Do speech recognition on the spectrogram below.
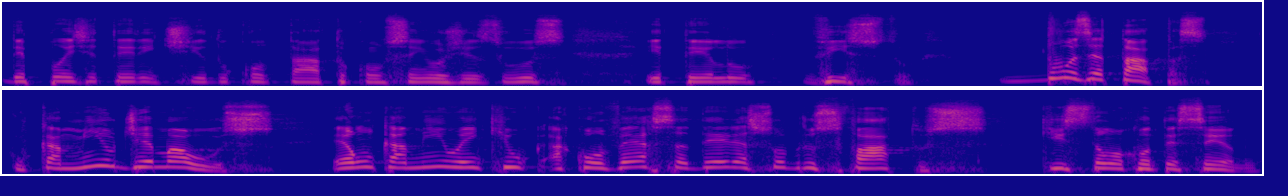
depois de terem tido contato com o Senhor Jesus e tê-lo visto. Duas etapas. O caminho de Emaús é um caminho em que a conversa dele é sobre os fatos que estão acontecendo.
